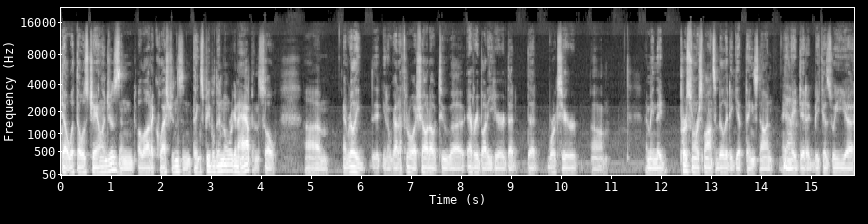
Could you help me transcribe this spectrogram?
dealt with those challenges and a lot of questions and things people didn't know were going to happen. So, um, and really, you know, got to throw a shout out to uh, everybody here that that works here. Um, I mean, they personal responsibility to get things done, and Yeah. they did it because we uh,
